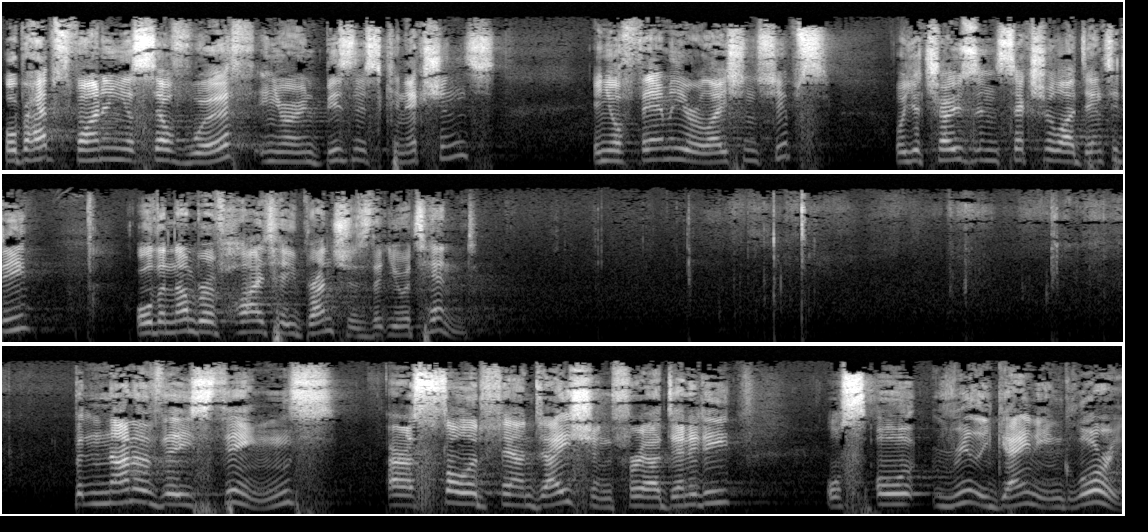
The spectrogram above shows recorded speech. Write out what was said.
Or perhaps finding your self worth in your own business connections, in your family relationships, or your chosen sexual identity, or the number of high tea brunches that you attend. But none of these things are a solid foundation for our identity or, or really gaining glory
